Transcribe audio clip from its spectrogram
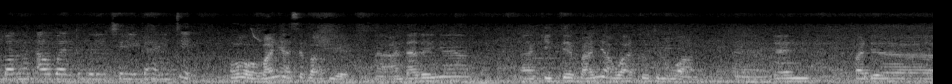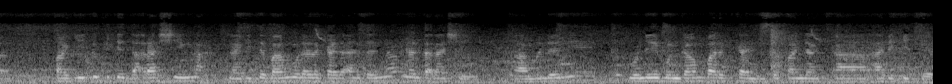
bangun awal tu boleh ceriakan hari Cik? Oh banyak sebab dia. Uh, Antaranya uh, kita banyak waktu terluang. Uh, Dan pada pagi tu kita tak rushing lah Dan kita bangun dalam keadaan tenang dan tak rushing uh, Benda ni boleh menggambarkan sepanjang uh, hari kita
